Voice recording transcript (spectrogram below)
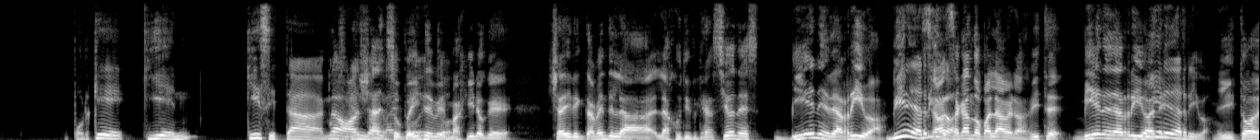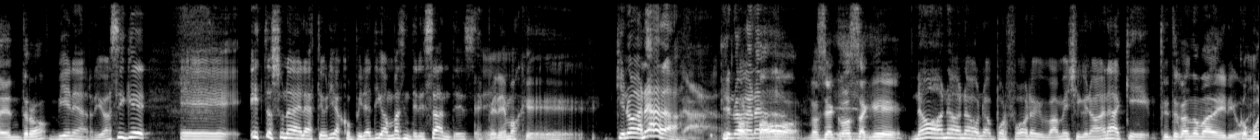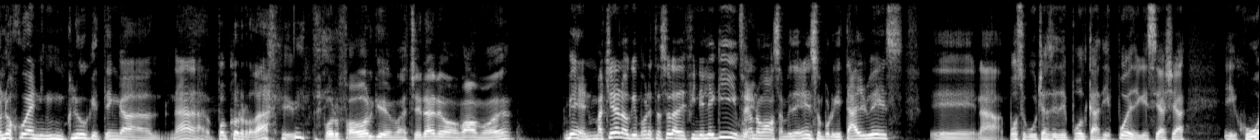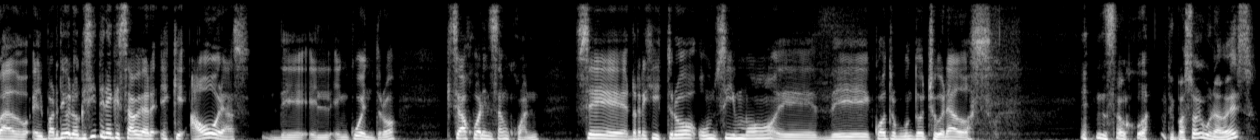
por qué, quién, qué se está no, ya en su todo país me esto. imagino que ya directamente la, la justificación es viene de arriba. Viene de Se arriba. van sacando palabras, ¿viste? Viene de arriba. Viene de arriba. Listo, adentro. Viene de arriba. Así que eh, esta es una de las teorías conspirativas más interesantes. eh, Esperemos que. que no haga nada. Nah, que no por haga favor, nada. no sea cosa Eh, que. No, no, no, no, por favor, Bameshi, que no haga nada. Que Estoy tocando madera igual. como no juega en ningún club que tenga nada, poco rodaje, ¿viste? Por favor, que Macherano, vamos, ¿eh? Bien, Macherano que por esta sola define el equipo, Sí. no nos vamos a meter en eso porque tal vez, eh, nada, vos escuchás este podcast después de que se haya eh, jugado el partido. Lo que sí tenés que saber es que a horas del encuentro, que se va a jugar en San Juan, se registró un sismo eh, de 4.8 grados en San Juan. ¿Te pasó alguna vez?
